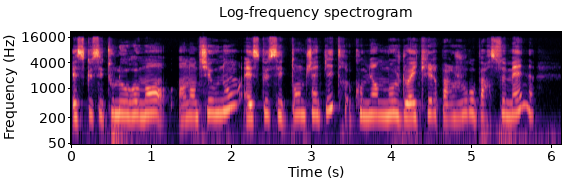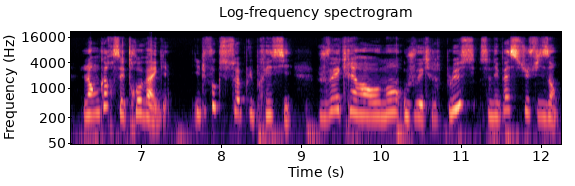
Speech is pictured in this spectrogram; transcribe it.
Est-ce que c'est tout le roman en entier ou non? Est-ce que c'est tant de chapitres? Combien de mots je dois écrire par jour ou par semaine? Là encore, c'est trop vague. Il faut que ce soit plus précis. Je veux écrire un roman ou je veux écrire plus, ce n'est pas suffisant.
